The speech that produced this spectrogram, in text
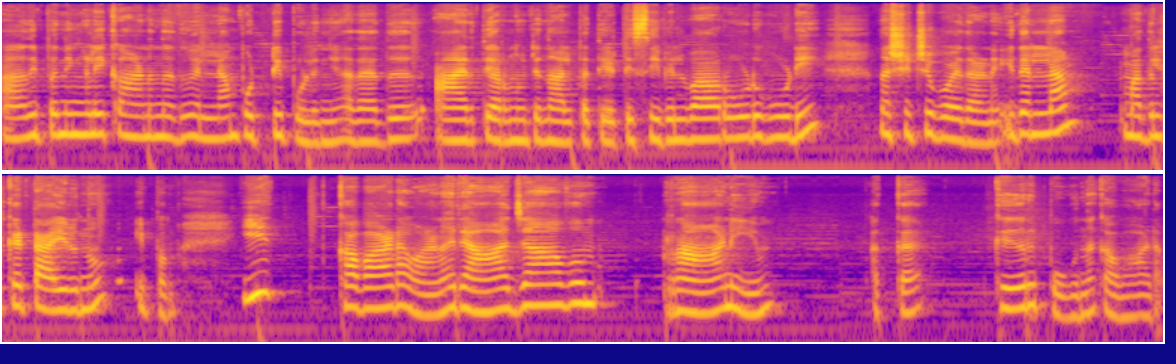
അതിപ്പോൾ നിങ്ങൾ ഈ കാണുന്നതും എല്ലാം പൊട്ടിപ്പൊളിഞ്ഞ് അതായത് ആയിരത്തി അറുന്നൂറ്റി നാൽപ്പത്തി എട്ട് സിവിൽ വാറോടുകൂടി നശിച്ചു പോയതാണ്. ഇതെല്ലാം മതിൽക്കെട്ടായിരുന്നു ഇപ്പം. ഈ കവാടമാണ് രാജാവും റാണിയും ഒക്കെ കയറിപ്പോകുന്ന കവാടം.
